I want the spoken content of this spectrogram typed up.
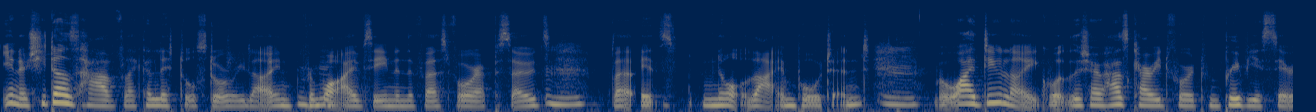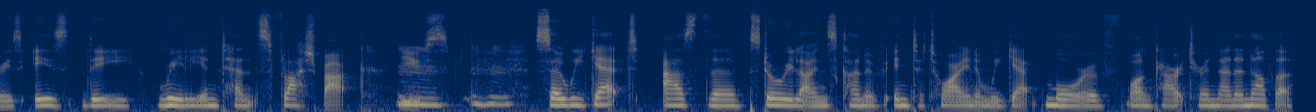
You know, she does have like a little storyline Mm-hmm. from what I've seen in the first four episodes, but it's not that important. Mm. But what I do like, what the show has carried forward from previous series, is the really intense flashback use. Mm, mm-hmm. So we get as the storylines kind of intertwine and we get more of one character and then another,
